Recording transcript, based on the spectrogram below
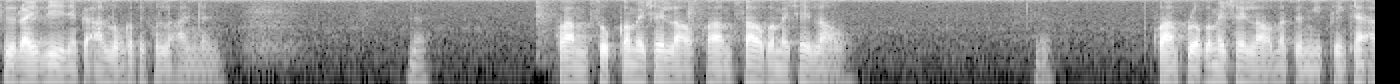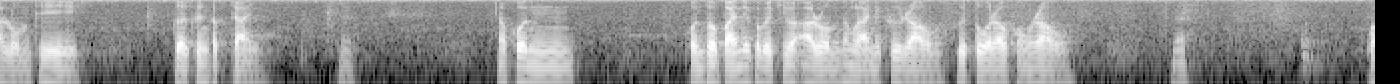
ชื่อไรลี่เนี่ยกับอารมณ์ก็เป็นคนละอันกันนะความสุขก็ไม่ใช่เรา ความเศร้าก็ไม่ใช่เรานะความกลัวก็ไม่ใช่เรา มันเป็นมีเพียงแค่อารมณ์ที่เกิดขึ้นกับใจนะคนคนทั่วไปนี่ก็ไปคิดว่าอารมณ์ทั้งหลายนี่คือเรา คือตัวเราของเรา นะพอ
